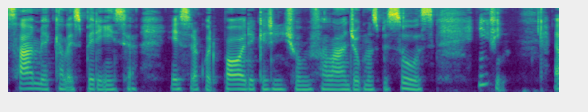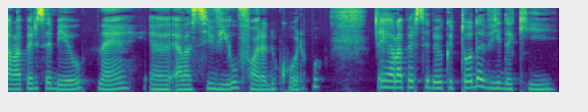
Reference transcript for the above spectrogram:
sabe? Aquela experiência extracorpórea que a gente ouve falar de algumas pessoas. Enfim, ela percebeu, né? Eh, ela se viu fora do corpo e ela percebeu que toda a vida que,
